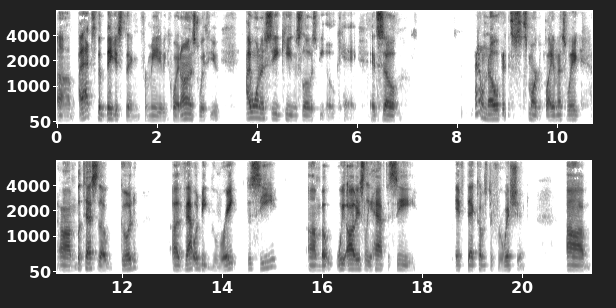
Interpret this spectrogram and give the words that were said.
Um, that's the biggest thing for me, to be quite honest with you. I want to see Kedon Slovis be okay. And so I don't know if it's smart to play him this week. Um, the test though, good. Uh, that would be great to see. Um, but we obviously have to see if that comes to fruition. Um,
